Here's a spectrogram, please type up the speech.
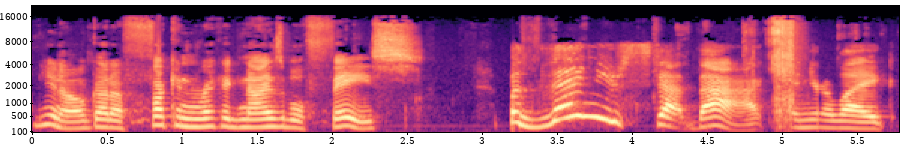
you know, got a fucking recognizable face. But then you step back and you're like,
